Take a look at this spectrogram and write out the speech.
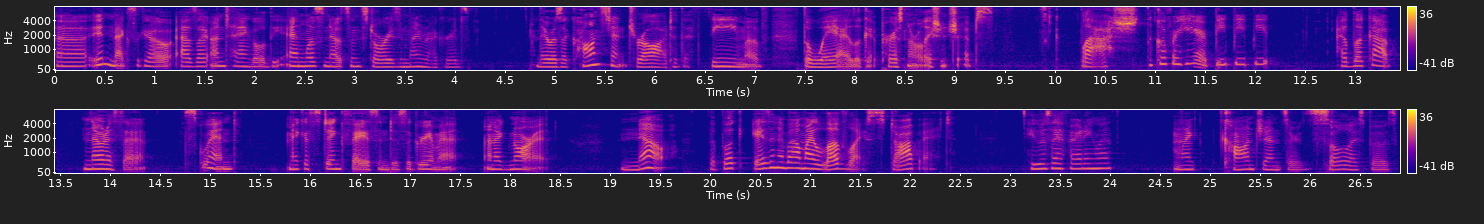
Uh, in Mexico, as I untangled the endless notes and stories in my records, there was a constant draw to the theme of the way I look at personal relationships. It's like, flash, look over here, beep, beep, beep. I'd look up, notice it, squint, make a stink face in disagreement, and ignore it. No, the book isn't about my love life. Stop it. Who was I fighting with? My conscience or soul, I suppose.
